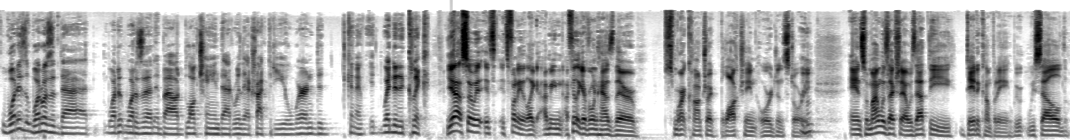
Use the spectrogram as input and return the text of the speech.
What is what was it that what what is it about blockchain that really attracted you? Where did kind of it, when did it click? Yeah, so it, it's it's funny. Like I mean, I feel like everyone has their smart contract blockchain origin story. Mm-hmm. And so mine was actually I was at the data company. We, we sold,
